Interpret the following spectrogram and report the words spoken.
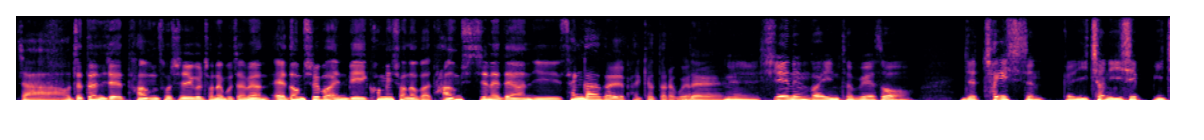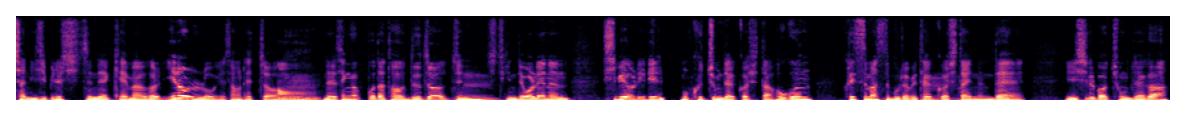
네. 자, 어쨌든 이제 다음 소식을 전해보자면 애덤 실버 NBA 커미셔너가 다음 시즌에 대한 이 생각을 밝혔더라고요. 네. 네, CNN과의 인터뷰에서 이제 차기 시즌, 그러니까 2020, 2021 시즌의 개막을 1월로 예상을 했죠. 어. 네, 생각보다 더 늦어진 음. 시기인데 원래는 12월 1일 뭐 그쯤 될 것이다. 혹은 크리스마스 무렵이 될 것이다 했는데 이 실버 총재가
